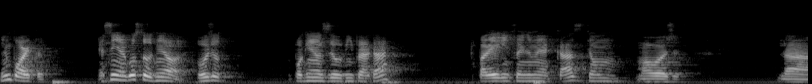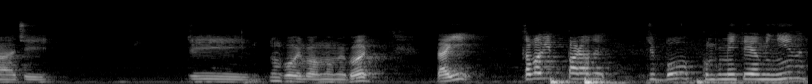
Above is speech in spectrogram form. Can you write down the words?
não importa. Assim, é gostoso, né? ó. Hoje, eu, um pouquinho antes eu vir pra cá, parei aqui em frente da minha casa, tem um- uma loja na, de, de. Não vou lembrar o nome agora. Daí, tava ali parado de boa, cumprimentei a menina.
